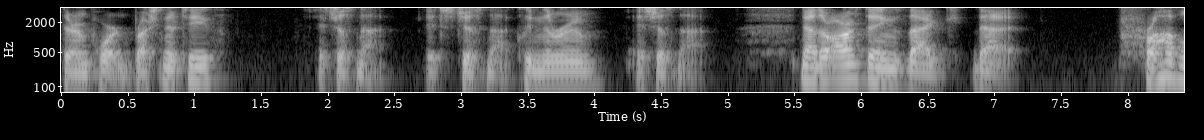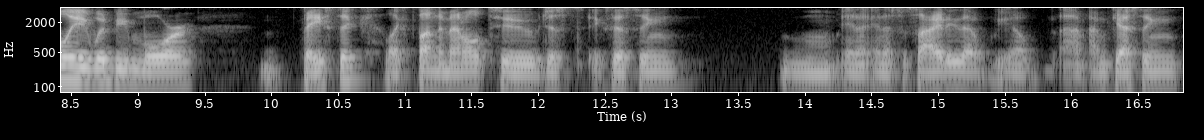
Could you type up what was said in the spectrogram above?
they're important. Brushing their teeth, it's just not. It's just not. Cleaning the room, it's just not. Now there are things like that probably would be more basic, like fundamental to just existing in a, in a society that you know. I'm guessing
